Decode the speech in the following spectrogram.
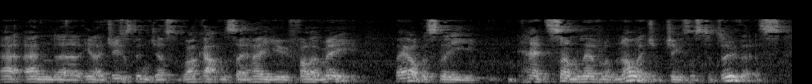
uh, and uh, you know Jesus didn't just rock up and say, "Hey, you follow me," they obviously had some level of knowledge of Jesus to do this.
